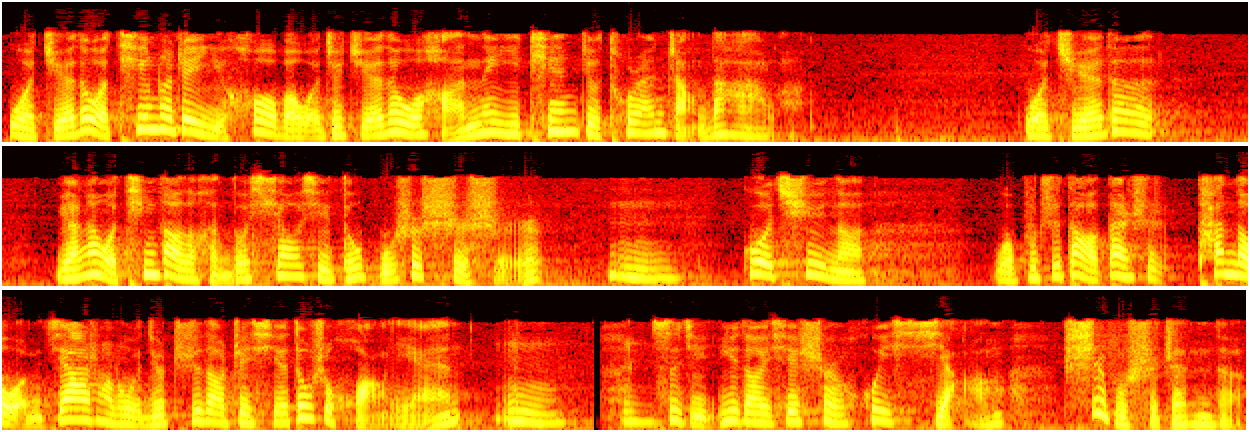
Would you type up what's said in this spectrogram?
我觉得我听了这以后吧，我就觉得我好像那一天就突然长大了。我觉得原来我听到的很多消息都不是事实。嗯。过去呢，我不知道，但是摊到我们家上了，我就知道这些都是谎言。嗯，自己遇到一些事儿会想是不是真的，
